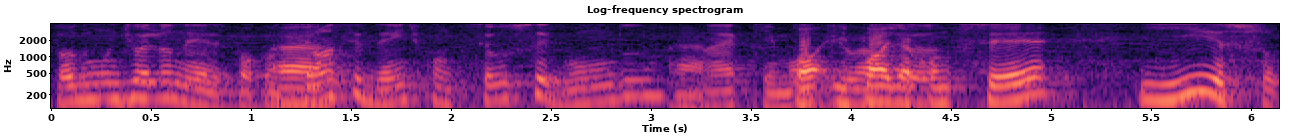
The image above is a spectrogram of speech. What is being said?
Todo mundo de olho neles. Pô, aconteceu É. um acidente, aconteceu o segundo, É. né? O e pode absurdo. acontecer, e isso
